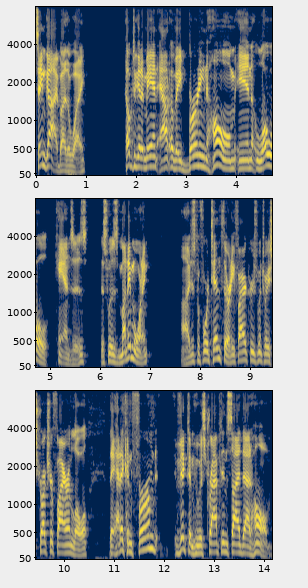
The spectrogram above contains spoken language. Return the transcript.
same guy, by the way. Helped to get a man out of a burning home in Lowell, Kansas. This was Monday morning, uh, just before 10:30. Fire crews went to a structure fire in Lowell. They had a confirmed victim who was trapped inside that home.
